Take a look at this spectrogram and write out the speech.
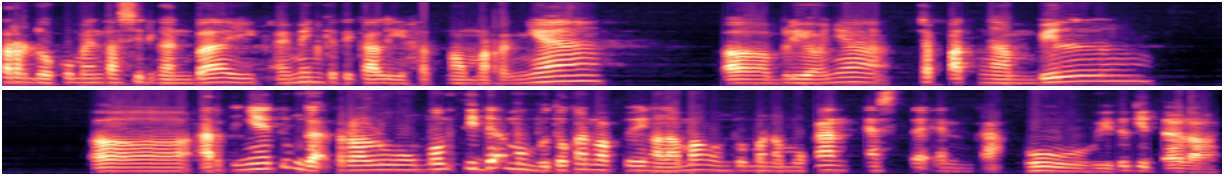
terdokumentasi dengan baik I mean ketika lihat nomornya uh, beliaunya cepat ngambil uh, artinya itu nggak terlalu mem tidak membutuhkan waktu yang lama untuk menemukan STNK uh, itu gitu loh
